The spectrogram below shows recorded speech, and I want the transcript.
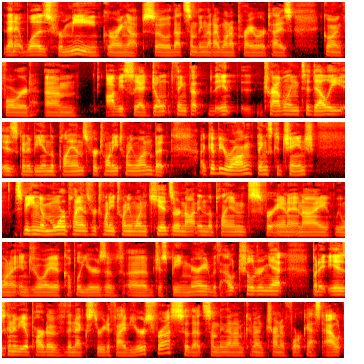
than it was for me growing up. So that's something that I want to prioritize going forward. Um, obviously i don't think that in, traveling to delhi is going to be in the plans for 2021 but i could be wrong things could change Speaking of more plans for 2021, kids are not in the plans for Anna and I. We want to enjoy a couple years of uh, just being married without children yet, but it is going to be a part of the next three to five years for us. So that's something that I'm kind of trying to forecast out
